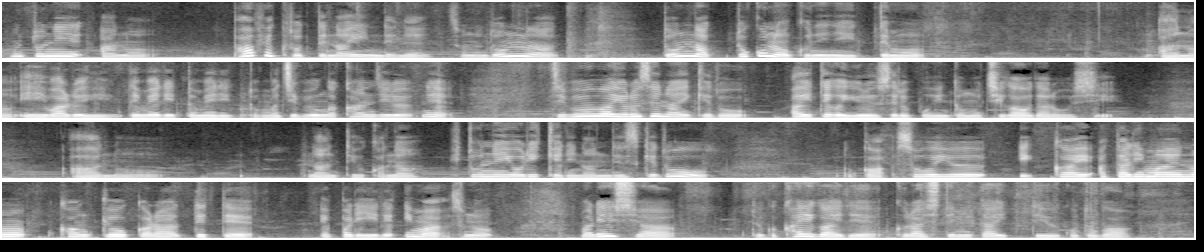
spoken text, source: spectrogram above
本当にあのパーフェクトってないんでね。そのどんなどんなどこの国に行ってもあの言い悪いデメリットメリット、まあ、自分が感じるね自分は許せないけど相手が許せるポイントも違うだろうしあの何て言うかな人によりけりなんですけどなんかそういう一回当たり前の環境から出てやっぱり今そのマレーシアというか海外で暮らしてみたいっていうことが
